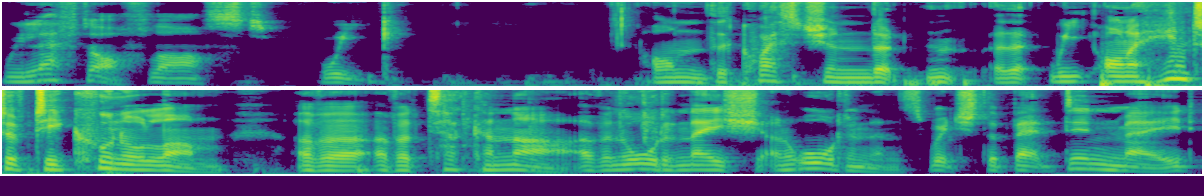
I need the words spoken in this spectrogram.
We left off last week on the question that, that we, on a hint of tikkun olam, of a of a takana, of an ordination, an ordinance which the Bet Din made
